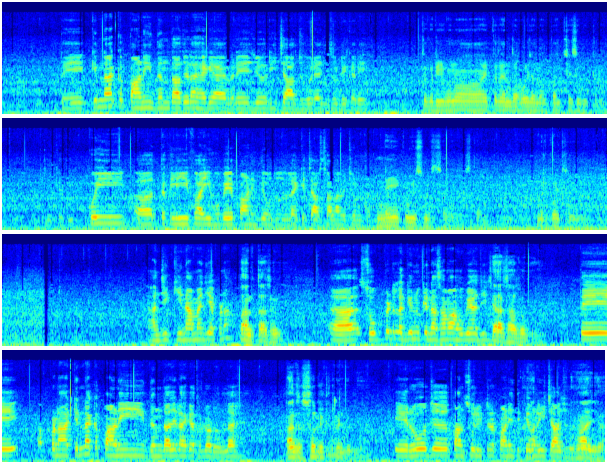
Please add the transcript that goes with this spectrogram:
ਤੇ ਕਿੰਨਾ ਕੁ ਪਾਣੀ ਦਿਨ ਦਾ ਜਿਹੜਾ ਹੈਗਾ ਐਵਰੇਜ ਰੀਚਾਰਜ ਹੋ ਰਿਹਾ ਜੀ ਤੁਹਾਡੇ ਘਰੇ? ਤਕਰੀਬਨ ਇੱਕ ਦਿਨ ਦਾ ਹੋ ਜਾਂਦਾ 5-6 ਲੀਟਰ। ਠੀਕ ਹੈ ਜੀ। ਕੋਈ ਤਕਲੀਫ ਆਈ ਹੋਵੇ ਪਾਣੀ ਦੇ ਉਦੋਂ ਤੋਂ ਲੈ ਕੇ 4 ਸਾਲਾਂ ਵਿੱਚ ਹੁਣ ਤੱਕ? ਨਹੀਂ ਕੋਈ ਸਮੱਸਿਆ ਨਹੀਂ ਇਸ ਤਰ੍ਹਾਂ ਬਿਲਕੁਲ ਸਹੀ ਹੈ। ਹਾਂਜੀ ਕੀ ਨਾਮ ਹੈ ਜੀ ਆਪਣਾ? ਪੰਤਾ ਸਿੰਘ। ਅਹ ਸੋਕ ਪਿਟ ਲੱਗੇ ਨੂੰ ਕਿੰਨਾ ਸਮਾਂ ਹੋ ਗਿਆ ਜੀ? 4 ਸਾਲ ਹੋ ਗਏ। ਤੇ ਆਪਣਾ ਕਿੰਨਾ ਕੁ ਪਾਣੀ ਦਿੰਦਾ ਜਿਹੜਾ ਹੈਗਾ ਤੁਹਾਡਾ ਡੁੱਲਦਾ ਹੈ? 500 ਲੀਟਰ ਪਿੰਡ ਦੀ ਇਹ ਰੋਜ਼ 500 ਲੀਟਰ ਪਾਣੀ ਤਕਰੀਬਨ ਰੀਚਾਰਜ ਹੋ ਹਾਂ ਗਿਆ। ਜੀ ਹਾਂ।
